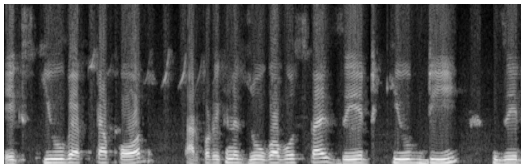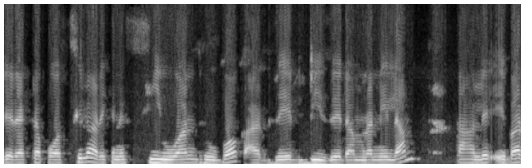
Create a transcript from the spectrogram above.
এক্স কিউব একটা পদ, তারপর এখানে যোগ অবস্থায় জেড কিউব ডি জেড এর একটা পদ ছিল, আর এখানে সি ওয়ান ধ্রুবক আর জেড ডি জেড আমরা নিলাম। তাহলে এবার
